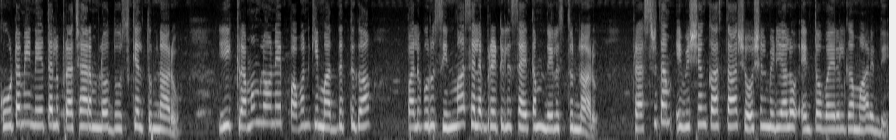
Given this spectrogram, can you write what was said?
కూటమి నేతలు ప్రచారంలో దూసుకెళ్తున్నారు. ఈ క్రమంలోనే పవన్కి మద్దతుగా పలువురు సినిమా సెలబ్రిటీలు సైతం నిలుస్తున్నారు. ప్రస్తుతం ఈ విషయం కాస్త సోషల్ మీడియాలో ఎంతో వైరల్గా మారింది.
